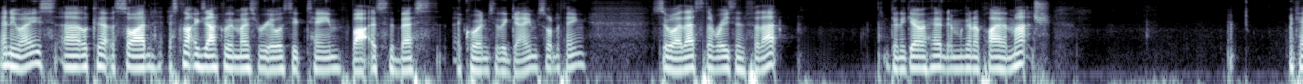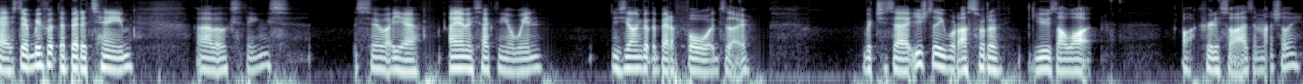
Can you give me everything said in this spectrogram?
anyways, uh, looking at the side, it's not exactly the most realistic team, but it's the best according to the game, sort of thing. So uh, that's the reason for that. I'm going to go ahead and we're going to play the match. Okay, so we've got the better team. Uh, looks of things. So, uh, yeah, I am expecting a win. New Zealand got the better forwards, though. Which is uh, usually what I sort of use a lot. Oh, criticise them, actually.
